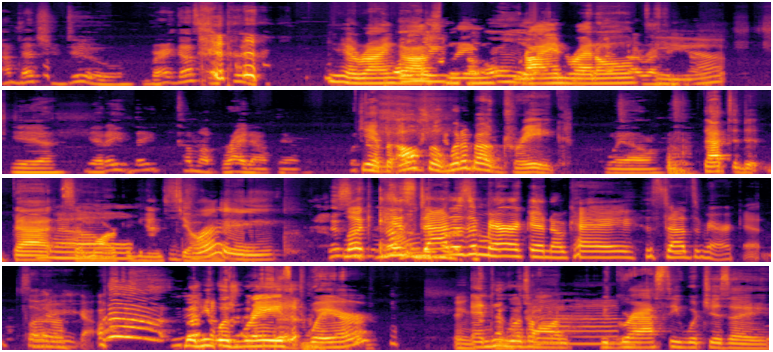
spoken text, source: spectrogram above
I bet you do. Grant Gustin too. Yeah, Ryan Only- Gosling, Ryan Reynolds. I recognize. Yeah. Yeah. Yeah, they, they come up right out there. Which Yeah, but also, what about Drake? well, That's a that's a mark against y'all. Drake. it's- Look, his dad no, is American, okay? His dad's American. So there Uh. you go. Ah, But he was raised where? In And he was on Degrassi, which is a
